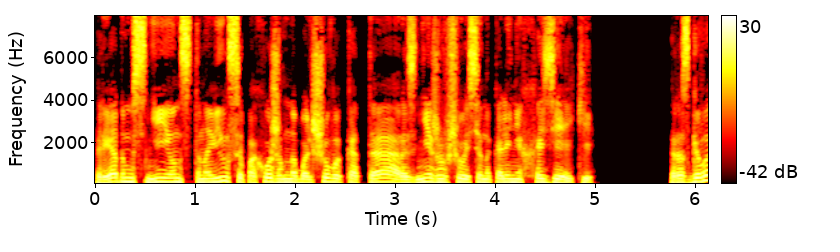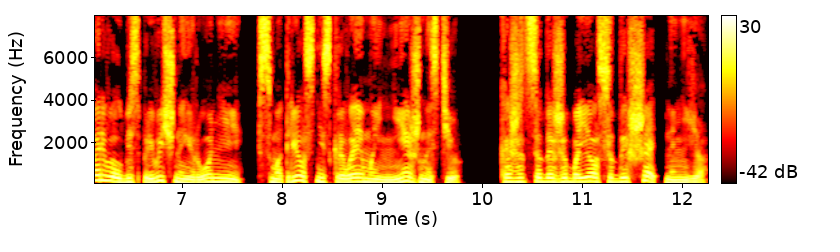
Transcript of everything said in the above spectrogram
Рядом с ней он становился похожим на большого кота, разнежившегося на коленях хозяйки. Разговаривал без привычной иронии, смотрел с нескрываемой нежностью, кажется, даже боялся дышать на нее.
